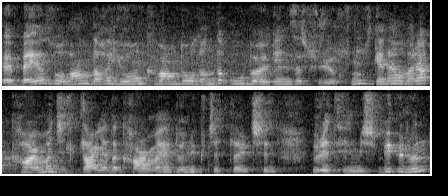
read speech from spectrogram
e, beyaz olan daha yoğun kıvamda olanı da U bölgenize sürüyorsunuz. Genel olarak karma ciltler ya da karmaya dönük ciltler için üretilmiş bir ürün.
